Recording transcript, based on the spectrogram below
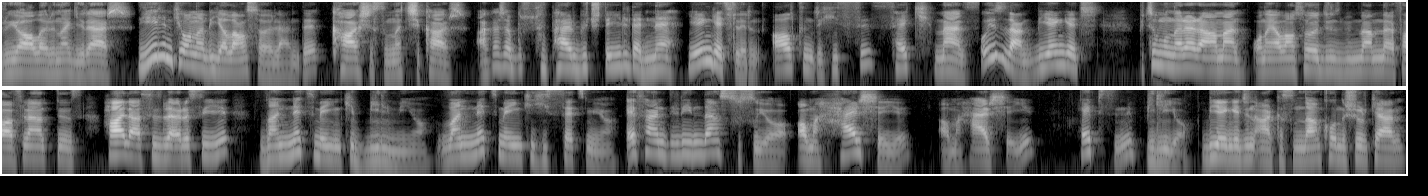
rüyalarına girer. Diyelim ki ona bir yalan söylendi, karşısına çıkar. Arkadaşlar bu süper güç değil de ne? Yengeçlerin altıncı hissi sekmez. O yüzden bir yengeç bütün bunlara rağmen ona yalan söylediniz bilmem ne falan filan ettiniz. Hala sizle arası iyi. Zannetmeyin ki bilmiyor. Zannetmeyin ki hissetmiyor. Efendiliğinden susuyor ama her şeyi ama her şeyi hepsini biliyor. Bir yengecin arkasından konuşurken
